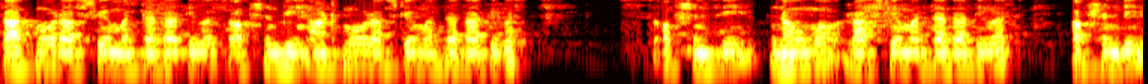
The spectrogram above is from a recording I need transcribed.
સાતમો રાષ્ટ્રીય મતદાતા દિવસ. ઓપ્શન બી આઠમો રાષ્ટ્રીય મતદાતા દિવસ. ઓપ્શન સી નવમો રાષ્ટ્રીય મતદાતા દિવસ. ઓપ્શન ડી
